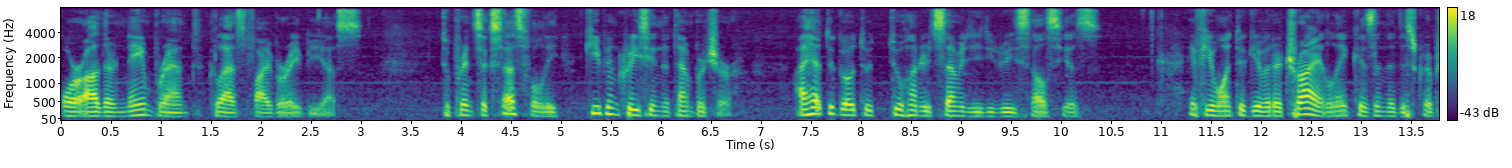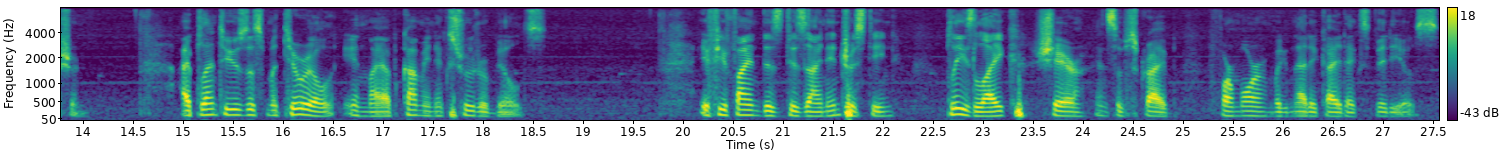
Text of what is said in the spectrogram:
or other name brand glass fiber ABS. To print successfully, keep increasing the temperature. I had to go to 270 degrees Celsius. If you want to give it a try, link is in the description. I plan to use this material in my upcoming extruder builds. If you find this design interesting, please like, share, and subscribe for more Magnetic IDEX videos.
